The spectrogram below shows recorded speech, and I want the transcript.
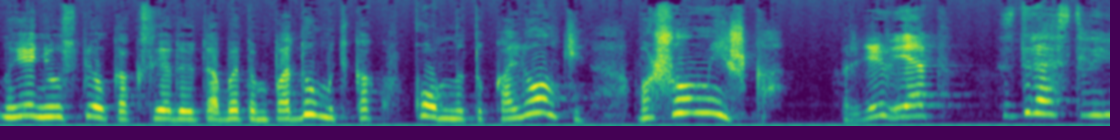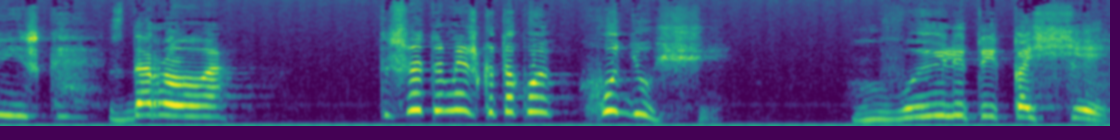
Но я не успел как следует об этом подумать, как в комнату каленки вошел Мишка. Привет. Здравствуй, Мишка. Здорово. Ты что это, Мишка, такой худющий? Вылитый Кощей.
